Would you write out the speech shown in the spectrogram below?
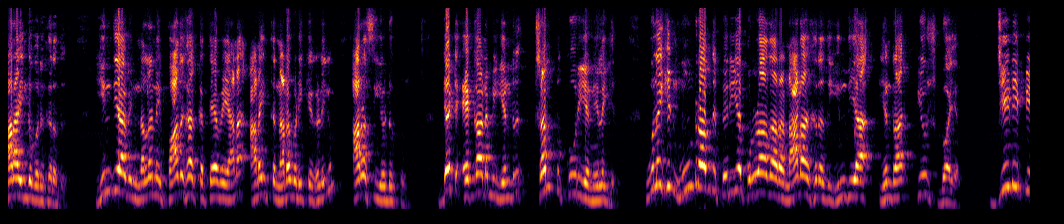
ஆராய்ந்து வருகிறது. இந்தியாவின் நலனை பாதுகாக்க தேவையான அனைத்து நடவடிக்கைகளையும் அரசு எடுக்கும். டெட் எக்கானமி என்று ட்ரம்ப் கூறிய நிலையில் உலகின் மூன்றாவது பெரிய பொருளாதார நாடாகிறது இந்தியா என்றார் பியூஷ் கோயல். ஜிடிபி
